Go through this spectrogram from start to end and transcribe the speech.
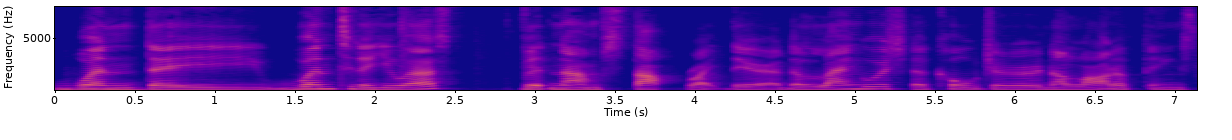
when they went to the U.S., Vietnam stopped right there. The language, the culture, and a lot of things.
